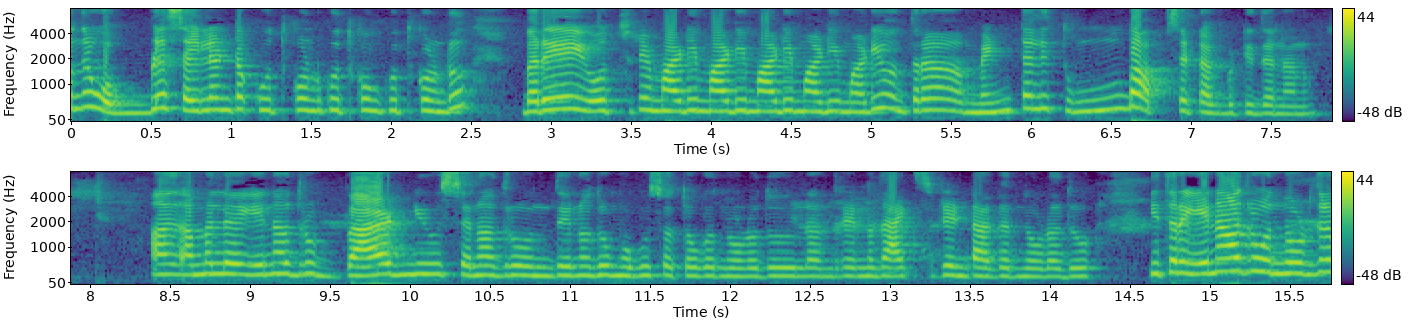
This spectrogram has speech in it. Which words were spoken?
ಅಂದರೆ ಸೈಲೆಂಟ್ ಸೈಲೆಂಟಾಗಿ ಕೂತ್ಕೊಂಡು ಕೂತ್ಕೊಂಡು ಕೂತ್ಕೊಂಡು ಬರೇ ಯೋಚನೆ ಮಾಡಿ ಮಾಡಿ ಮಾಡಿ ಮಾಡಿ ಮಾಡಿ ಒಂಥರ ಮೆಂಟಲಿ ತುಂಬ ಅಪ್ಸೆಟ್ ಆಗಿಬಿಟ್ಟಿದ್ದೆ ನಾನು. ಆಮೇಲೆ ಏನಾದರೂ ಬ್ಯಾಡ್ ನ್ಯೂಸ್ ಏನಾದರೂ ಒಂದು ಏನಾದರೂ ಮಗು ಸತ್ತೋಗೋದು ನೋಡೋದು, ಇಲ್ಲಾಂದ್ರೆ ಏನಾದರೂ ಆಕ್ಸಿಡೆಂಟ್ ಆಗೋದು ನೋಡೋದು, ಈ ಥರ ಏನಾದರೂ ಒಂದು ನೋಡಿದ್ರೆ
